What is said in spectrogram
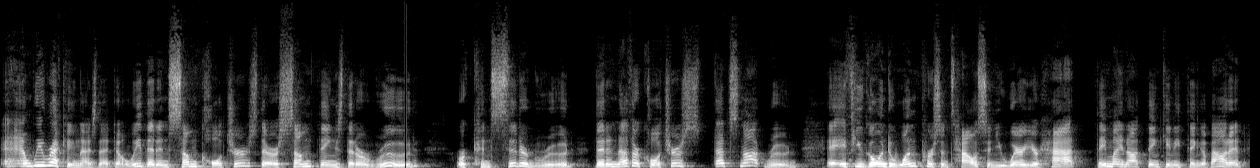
And we recognize that, don't we? That in some cultures, there are some things that are rude or considered rude that in other cultures, that's not rude. If you go into one person's house and you wear your hat, they might not think anything about it,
